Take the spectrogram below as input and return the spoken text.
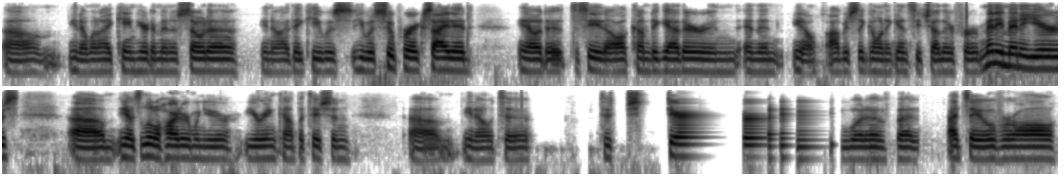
Um, you know, when I came here to Minnesota, you know, I think he was he was super excited you know, to, to see it all come together and, and then, you know, obviously going against each other for many, many years. Um, you know, it's a little harder when you're, you're in competition, um, you know, to, to share would have, but I'd say overall,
